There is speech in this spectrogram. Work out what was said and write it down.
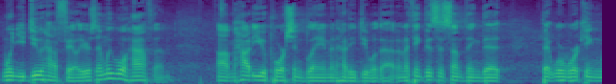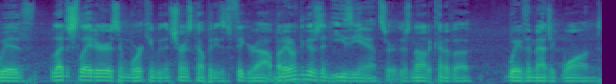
when you do have failures, and we will have them, um, how do you apportion blame and how do you deal with that? And I think this is something that, that we're working with legislators and working with insurance companies to figure out. But I don't think there's an easy answer. There's not a kind of a wave the magic wand.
